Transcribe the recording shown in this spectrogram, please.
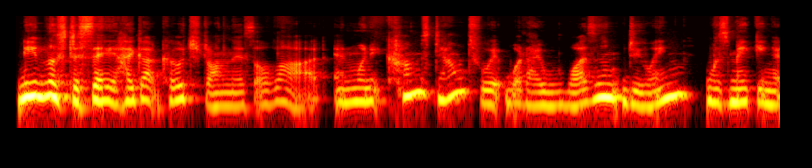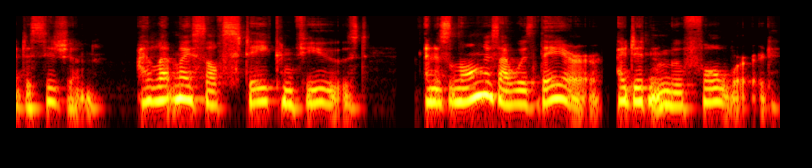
Needless to say, I got coached on this a lot. And when it comes down to it, what I wasn't doing was making a decision. I let myself stay confused. And as long as I was there, I didn't move forward.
